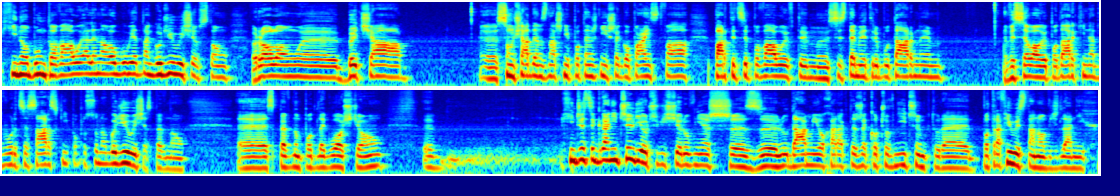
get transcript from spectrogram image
Chinom buntowały, ale na ogół jednak godziły się z tą rolą bycia sąsiadem znacznie potężniejszego państwa, partycypowały w tym systemie trybutarnym, wysyłały podarki na dwór cesarski, po prostu no, godziły się z pewną, e, z pewną podległością. E, Chińczycy graniczyli oczywiście również z ludami o charakterze koczowniczym, które potrafiły stanowić dla nich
